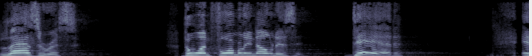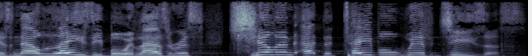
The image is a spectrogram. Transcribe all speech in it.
Lazarus, the one formerly known as dead, is now lazy boy Lazarus chilling at the table with Jesus.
